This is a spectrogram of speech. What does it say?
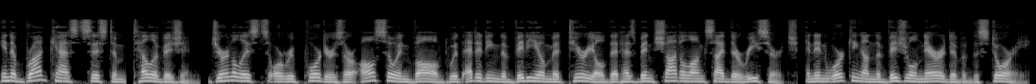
In a broadcast system television, journalists or reporters are also involved with editing the video material that has been shot alongside their research, and in working on the visual narrative of the story.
